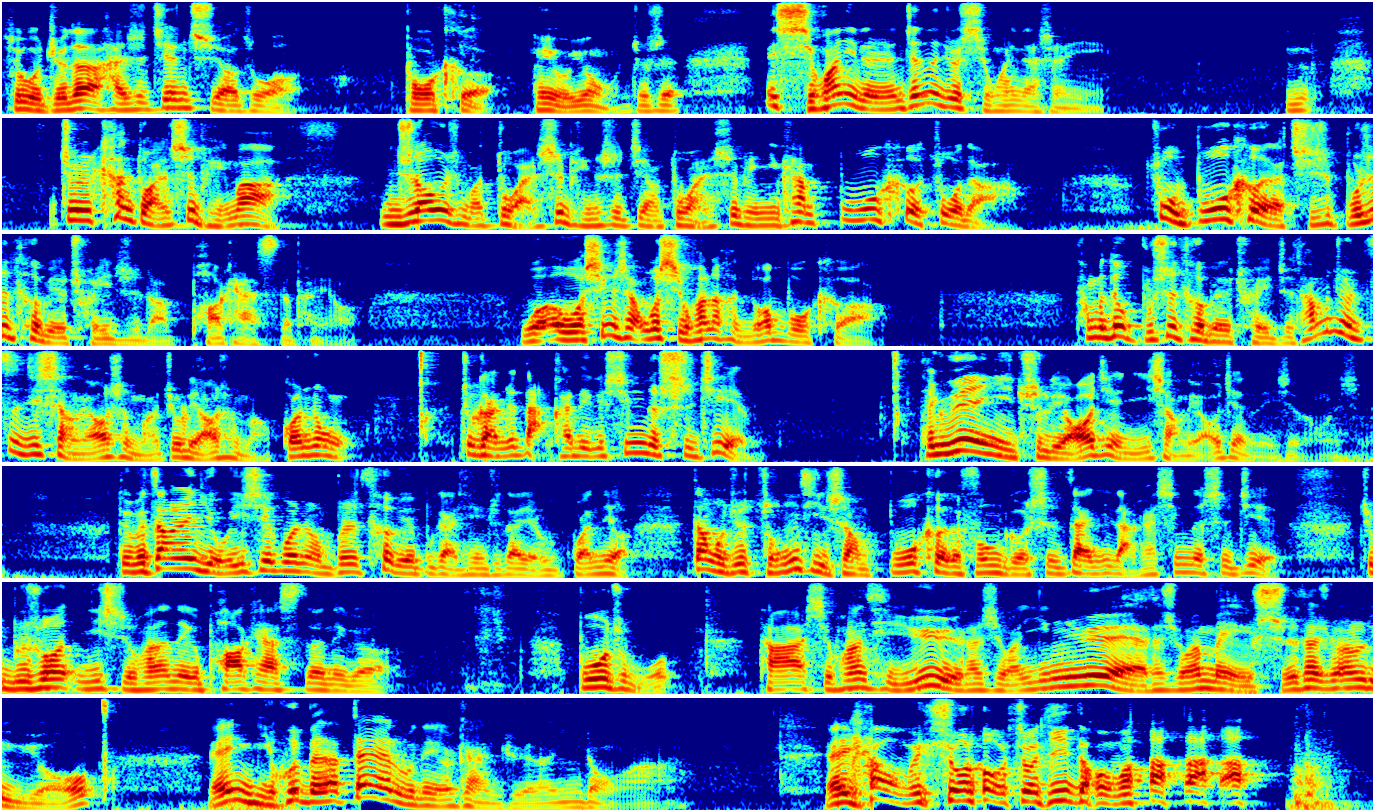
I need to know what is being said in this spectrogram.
所以我觉得还是坚持要做播客很有用。就是你喜欢你的人，真的就喜欢你的声音。嗯，就是看短视频吧，你知道为什么短视频是这样？短视频，你看播客做的，做播客的其实不是特别垂直的 podcast 的朋友。我我欣赏我喜欢了很多播客，他们都不是特别垂直，他们就是自己想聊什么就聊什么，观众就感觉打开了一个新的世界。他愿意去了解你想了解的一些东西，对吧？当然有一些观众不是特别不感兴趣，他也会关掉。但我觉得总体上播客的风格是在你打开新的世界。就比如说你喜欢的那个 podcast 的那个博主，他喜欢体育，他喜欢音乐，他喜欢美食，他喜欢旅游。哎，你会被他带入那个感觉的，你懂吗？哎，你看我没说了，我说你懂吗？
